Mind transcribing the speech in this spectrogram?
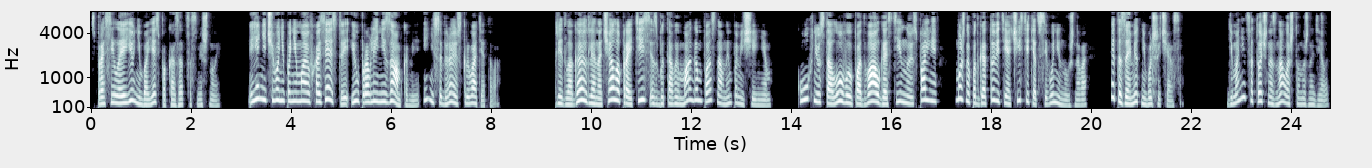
Спросила ее, не боясь показаться смешной. Я ничего не понимаю в хозяйстве и управлении замками и не собираюсь скрывать этого. Предлагаю для начала пройтись с бытовым магом по основным помещениям. Кухню, столовую, подвал, гостиную, спальни можно подготовить и очистить от всего ненужного. Это займет не больше часа. Демоница точно знала, что нужно делать.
